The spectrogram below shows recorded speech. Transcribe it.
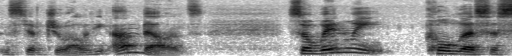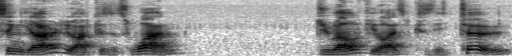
instead of duality, unbalance. So when we call this a singularity eye because it's one, duality eyes because there's two,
